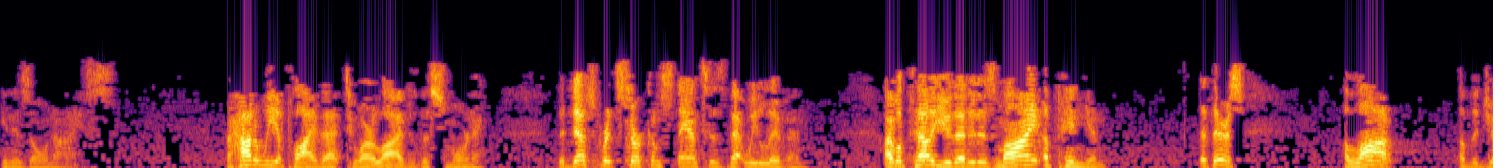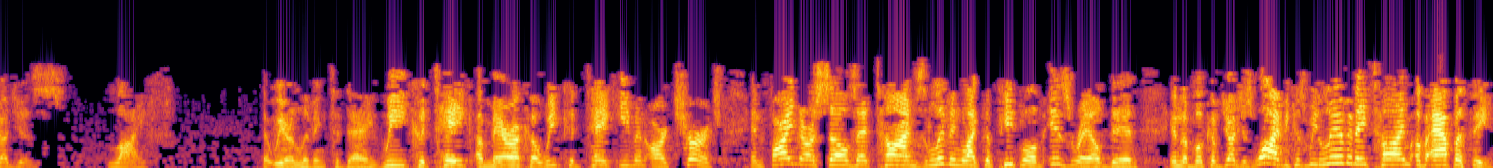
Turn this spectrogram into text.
in his own eyes. Now, how do we apply that to our lives this morning? the desperate circumstances that we live in. I will tell you that it is my opinion that there's a lot of the judge's life that we are living today. We could take America, we could take even our church and find ourselves at times living like the people of Israel did in the book of Judges. Why? Because we live in a time of apathy.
